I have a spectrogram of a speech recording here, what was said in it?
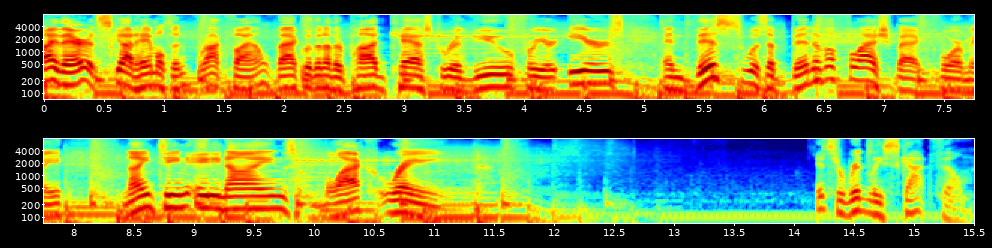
Hi there, it's Scott Hamilton, Rockfile, back with another podcast review for your ears. And this was a bit of a flashback for me 1989's Black Rain. It's a Ridley Scott film.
